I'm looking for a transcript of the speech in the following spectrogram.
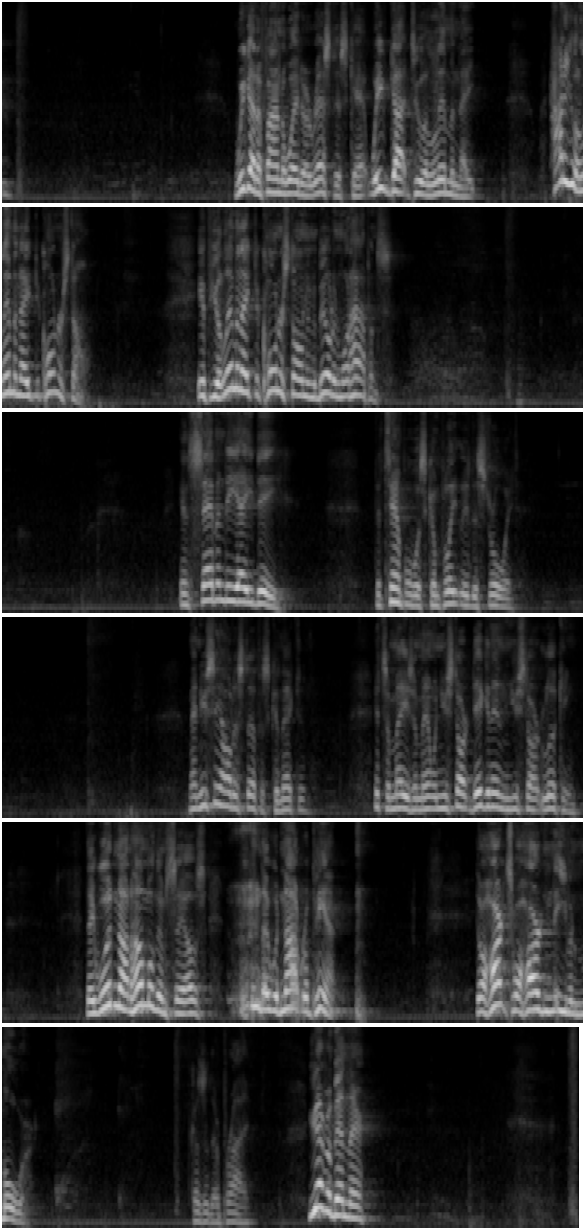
We got to find a way to arrest this cat. We've got to eliminate. How do you eliminate the cornerstone? If you eliminate the cornerstone in the building, what happens? In 70 AD, the temple was completely destroyed. Man, you see all this stuff is connected? It's amazing, man, when you start digging in and you start looking. They would not humble themselves, they would not repent. Their hearts were hardened even more because of their pride. You ever been there?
